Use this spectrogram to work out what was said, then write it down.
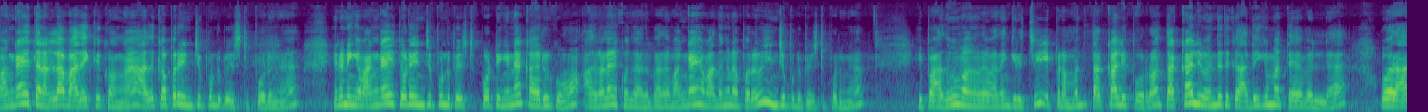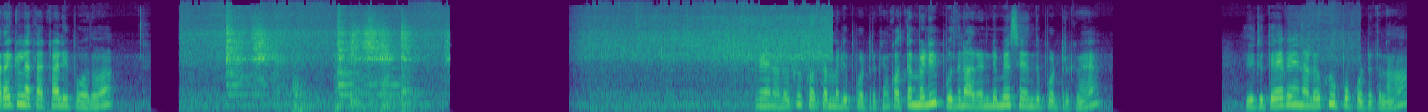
வெங்காயத்தை நல்லா வதக்கிக்கோங்க. அதுக்கப்புறம் இஞ்சி பூண்டு பேஸ்ட்டு போடுங்க. ஏன்னா நீங்கள் வெங்காயத்தோட இஞ்சி பூண்டு பேஸ்ட்டு போட்டிங்கன்னா கருகும். அதனால் கொஞ்சம் அது வத வெங்காயம் வதங்கின பிறகு இஞ்சி பூண்டு பேஸ்ட்டு போடுங்க. இப்போ அதுவும் வதங்கிருச்சு. இப்போ நம்ம வந்து தக்காளி போடுறோம். தக்காளி வந்து இதுக்கு அதிகமாக தேவையில்லை. ஒரு அரை கிலோ தக்காளி போதும். தேவையான அளவுக்கு கொத்தமல்லி போட்டிருக்கேன். கொத்தமல்லி புதினா ரெண்டுமே சேர்ந்து போட்டிருக்கிறேன். இதுக்கு தேவையான அளவுக்கு உப்பு போட்டுக்கலாம்.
